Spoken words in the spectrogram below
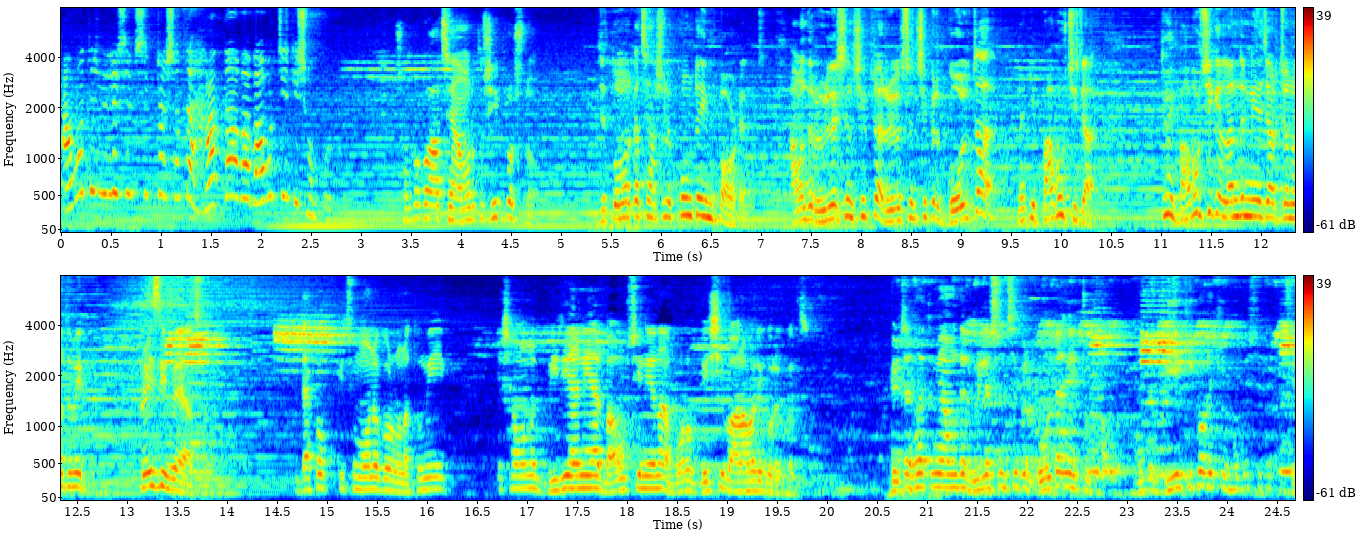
আমাদের রিলেশনশিপটার সাথে হাতা বা বাবুর্চির কি সম্পর্ক? সম্পর্ক আছে আমার তো সেই প্রশ্ন। যে তোমার কাছে আসলে কোনটা ইম্পর্টেন্ট আমাদের রিলেশনশিপটা রিলেশনশিপের গোলটা নাকি বাবুর্চিটা? তুমি বাবুর্চিকে লন্ডন নিয়ে যাওয়ার জন্য তুমি ক্রেজি হয়ে আছো। দেখো, কিছু মনে করব না। তুমি এ সামান্য বিরিয়ানি আর বাবুর্চি নিয়ে না বড় বেশি বাড়াবাড়ি করে ফেলছো। বেটার হয় তুমি আমাদের রিলেশনশিপের গোলটা নিয়ে একটু আমাদের বিয়ে কী করে কী হবে সেটা কিছু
